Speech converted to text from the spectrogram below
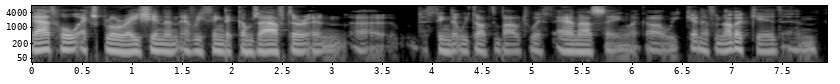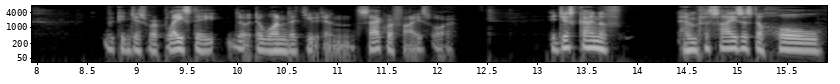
that whole exploration and everything that comes after and uh, the thing that we talked about with anna saying like oh we can have another kid and we can just replace the, the, the one that you then sacrifice or it just kind of emphasizes the whole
